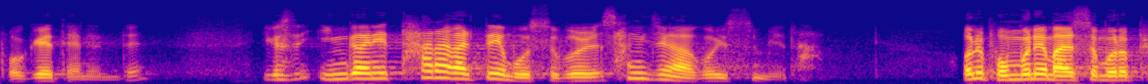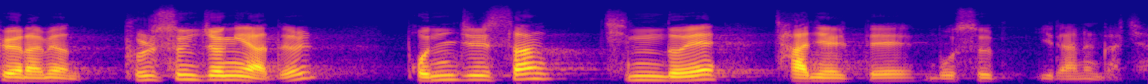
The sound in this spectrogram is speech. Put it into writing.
보게 되는데 이것은 인간이 타락할 때의 모습을 상징하고 있습니다. 오늘 본문의 말씀으로 표현하면 불순종의 아들, 본질상 진노의 자녀일 때의 모습이라는 거죠.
